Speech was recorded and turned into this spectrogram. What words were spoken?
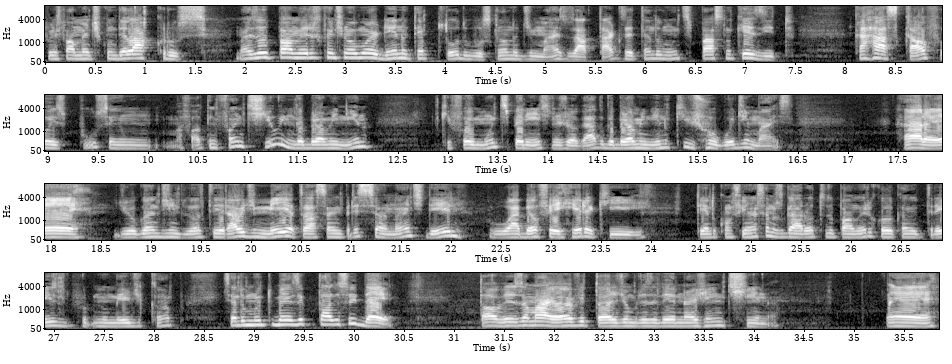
Principalmente com De La Cruz. Mas o Palmeiras continuou mordendo o tempo todo, buscando demais os ataques e tendo muito espaço no quesito. Carrascal foi expulso em um, uma falta infantil em Gabriel Menino, que foi muito experiente no jogado. Gabriel Menino que jogou demais. Cara, é. Jogando de lateral de meia, atuação impressionante dele. O Abel Ferreira que tendo confiança nos garotos do Palmeiras, colocando três no meio de campo, sendo muito bem executada sua ideia. Talvez a maior vitória de um brasileiro na Argentina. É,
